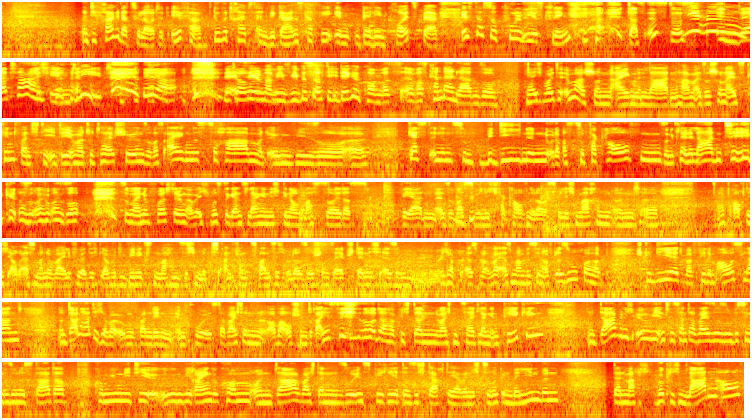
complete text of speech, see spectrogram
Und die Frage dazu lautet, Eva, du betreibst ein veganes Café in Berlin-Kreuzberg. Ist das so cool, wie es klingt? das ist es. Juhu. In der Tat. Indeed. ja. ja erzähl mal, wie, wie bist du auf die Idee gekommen? Was, äh, was kann dein Laden so? Ja, ich wollte immer schon einen eigenen Laden haben. Also schon als Kind fand ich die Idee immer total schön, so was Eigenes zu haben und irgendwie so äh, GästInnen zu bedienen oder was zu verkaufen, so eine kleine Ladentheke. Das war immer so, so meine Vorstellung. Aber ich wusste ganz lange nicht genau, was soll das werden. Also was mhm. will ich verkaufen oder was will ich machen. Und äh, Da brauchte ich auch erstmal eine Weile für. Also ich glaube, die wenigsten machen sich mit Anfang 20 oder so schon selbstständig. Also ich erst, war erstmal ein bisschen auf der Suche, habe studiert, war viel im Ausland. Und dann hatte ich aber irgendwann den Impuls. Da war ich dann aber auch schon 30 so. Da habe ich dann, war ich eine Zeit lang in Peking. Und da bin ich irgendwie interessanterweise so ein bisschen in so eine Startup-Community irgendwie reingekommen. Und da war ich dann so inspiriert, dass ich dachte, ja, wenn ich zurück in Berlin bin, dann mache ich wirklich einen Laden auf.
